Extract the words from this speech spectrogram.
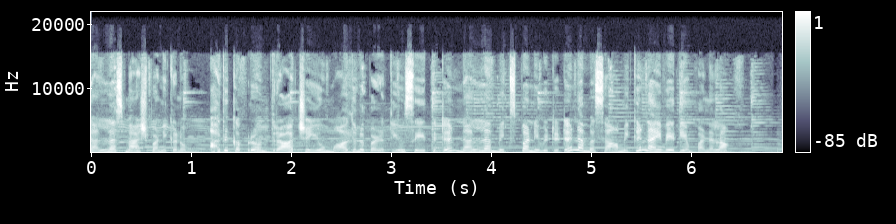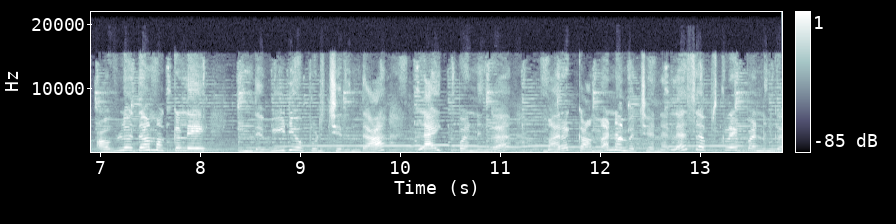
நல்லா ஸ்மாஷ் பண்ணிக்கணும். அதுக்கப்புறம் திராட்சையும் மாதுளை பழத்தையும் சேர்த்துட்டு நல்லா மிக்ஸ் பண்ணி விட்டுட்டு நம்ம சாமிக்கு நைவேத்தியம் பண்ணலாம். அவ்வளோதான் மக்களே. இந்த வீடியோ பிடிச்சிருந்தா லைக் பண்ணுங்க. மறக்காம நம்ம சேனலை சப்ஸ்கிரைப் பண்ணுங்க.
